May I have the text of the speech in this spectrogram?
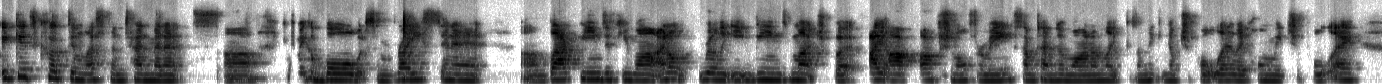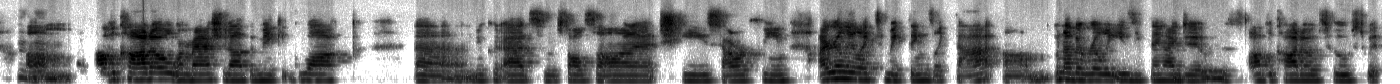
it gets cooked in less than 10 minutes. Uh, you can make a bowl with some rice in it, um, black beans if you want. I don't really eat beans much, but I op- optional for me. Sometimes I want them like because I'm thinking of Chipotle, like homemade Chipotle. Mm-hmm. Um, avocado or mash it up and make it guac. And you could add some salsa on it, cheese, sour cream. I really like to make things like that. Um, another really easy thing I do is avocado toast with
